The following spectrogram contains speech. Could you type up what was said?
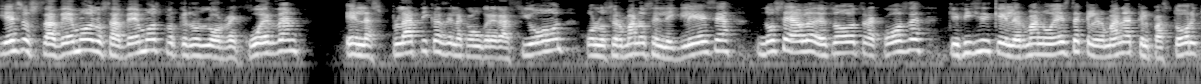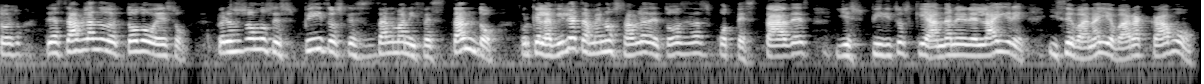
Y eso sabemos, lo sabemos porque nos lo recuerdan en las pláticas de la congregación, con los hermanos en la iglesia, no se habla de otra cosa, que fíjense que el hermano este, que la hermana, que el pastor y todo eso, te está hablando de todo eso. Pero esos son los espíritus que se están manifestando, porque la Biblia también nos habla de todas esas potestades y espíritus que andan en el aire y se van a llevar a cabo.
